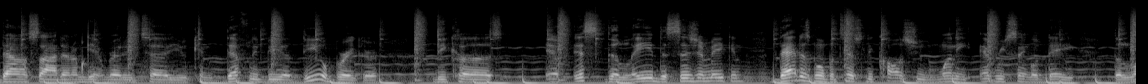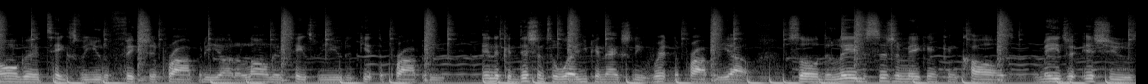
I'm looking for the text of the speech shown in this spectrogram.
downside that i'm getting ready to tell you can definitely be a deal breaker because if it's delayed decision making, that is going to potentially cost you money every single day. The longer it takes for you to fix your property, or the longer it takes for you to get the property in the condition to where you can actually rent the property out. So delayed decision making can cause major issues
